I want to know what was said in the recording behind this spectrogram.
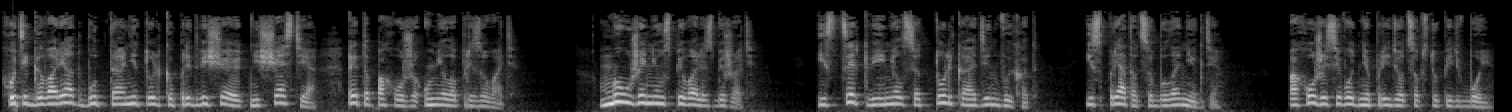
Хоть и говорят, будто они только предвещают несчастье, это, похоже, умело призывать. Мы уже не успевали сбежать. Из церкви имелся только один выход. И спрятаться было негде. Похоже, сегодня придется вступить в бой.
